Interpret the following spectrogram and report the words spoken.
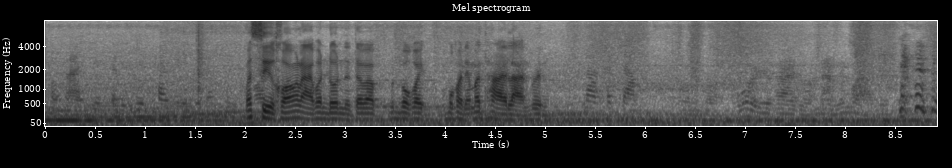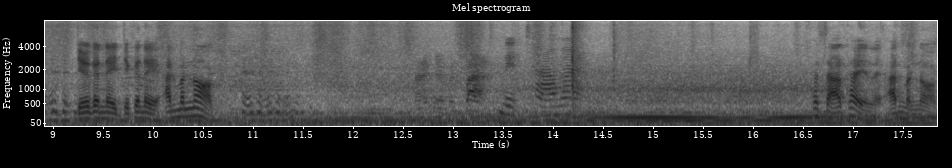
เขาพาเย็นกันเย็นพาเย็นกันมาสื่อของหลายเพิ่นโดนแต่ว่าเพิ่นบ่ค่อยบ่ค่อยได้มาถ่ายร้านเพิ่นลานประจโอ้ยจะทายหัวนานไม่กว่าเจอกันได้เจอกันได้อันมันนอก ทายแบบเป็นบ้านำเน็ตช้ามาก ภาษาไทยนั่นแหละอันมันนอก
